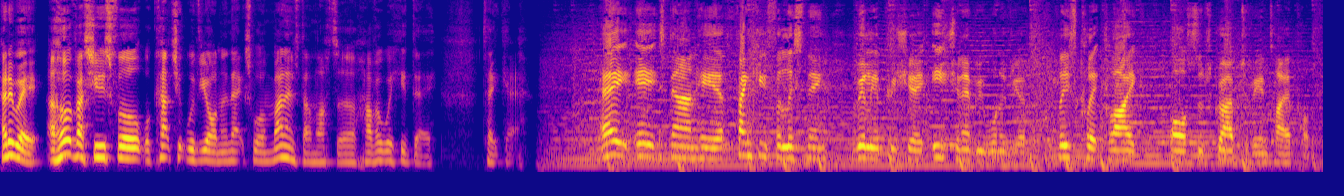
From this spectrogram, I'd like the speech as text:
Anyway, I hope that's useful. We'll catch up with you on the next one. My name's Dan Latto. Have a wicked day. Take care. Hey, it's Dan here. Thank you for listening. Really appreciate each and every one of you. Please click like or subscribe to the entire podcast.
